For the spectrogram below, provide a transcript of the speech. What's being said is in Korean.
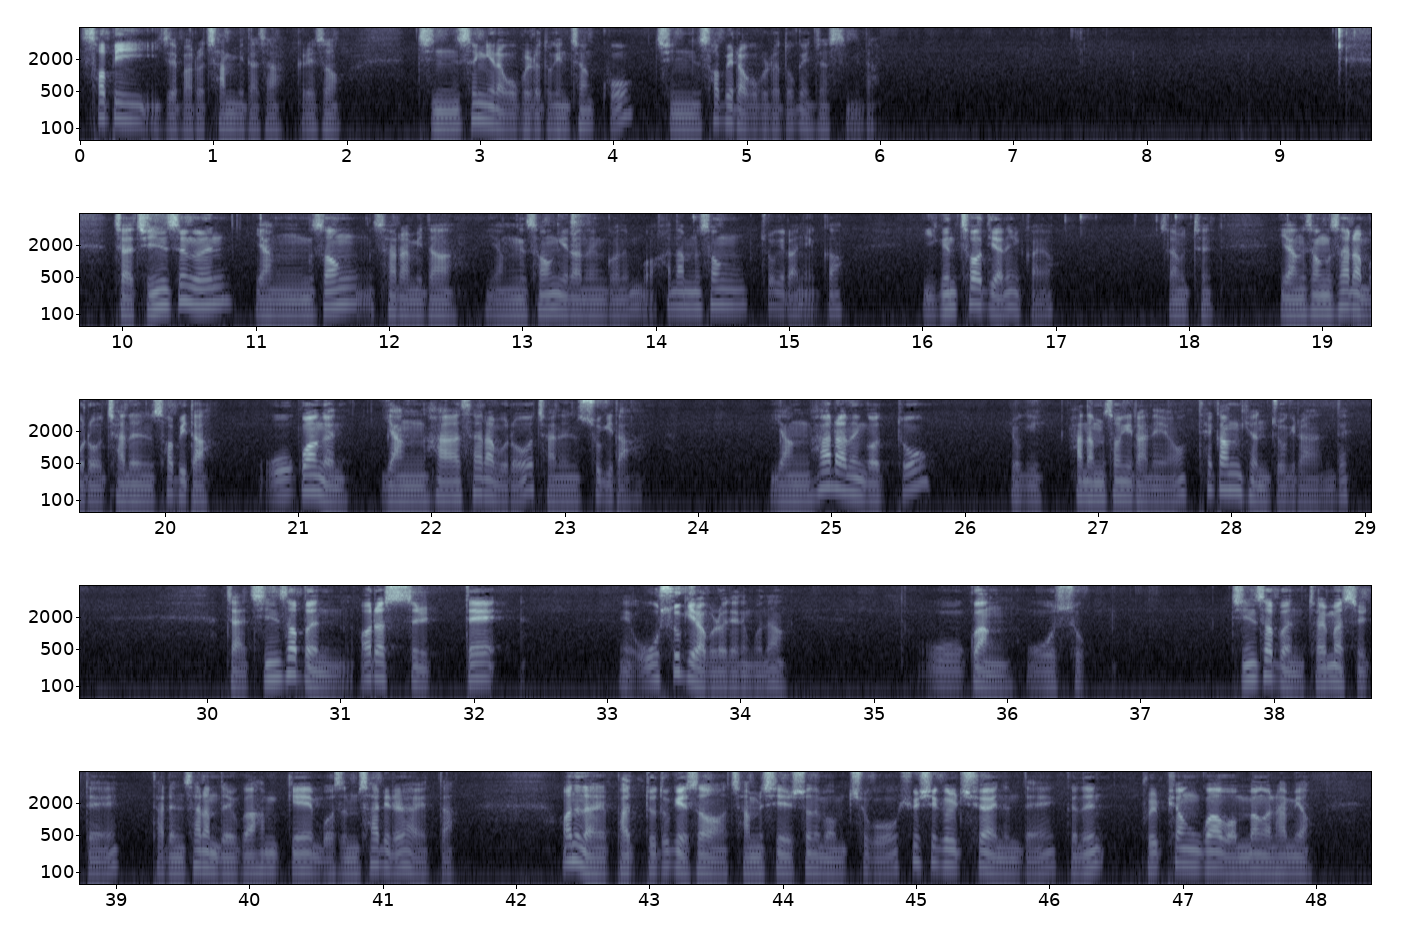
섭이 이제 바로 자입니다. 자. 그래서 진승이라고 불러도 괜찮고 진섭이라고 불러도 괜찮습니다. 자, 진승은 양성 사람이다. 양성이라는 거는 뭐 하남성 쪽이라니까 이 근처 어디 아닐까요? 자, 아무튼 양성 사람으로 자는 섭이다. 오광은 양하 사람으로 자는 숙이다. 양하라는 것도 여기 하남성이라네요. 태강현 쪽이라는데. 자, 진섭은 어렸을 때 네, 오숙이라 불러야 되는구나. 오광, 오숙. 진섭은 젊었을 때 다른 사람들과 함께 머슴살이를 하였다. 어느 날 밭두둑에서 잠시 일손을 멈추고 휴식을 취하였는데 그는 불평과 원망을 하며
